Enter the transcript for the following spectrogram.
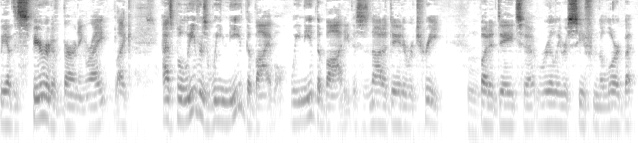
we have the spirit of burning, right? Like as believers, we need the Bible. We need the body. This is not a day to retreat, hmm. but a day to really receive from the Lord. But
